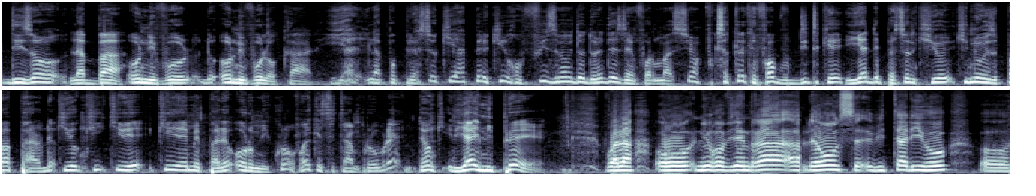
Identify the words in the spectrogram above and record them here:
disons, là-bas, au niveau, au niveau local, il y a la population qui a peur, qui refuse même de donner des informations. Que quelquefois, vous dites qu'il y a des personnes qui, n'osent pas parler, qui, aiment parler hors micro. Vous voyez que c'est un problème. Donc, il y a une peur. Voilà, on y reviendra. Léonce Vitaliho, oh,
